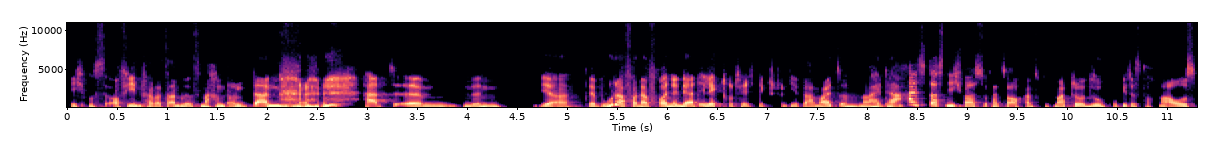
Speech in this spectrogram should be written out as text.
Ich muss auf jeden Fall was anderes machen. Und dann hat ähm, ein, ja, der Bruder von der Freundin, der hat Elektrotechnik studiert damals und meinte, ah, ist das nicht was? Du kannst auch ganz gut Mathe und so, probier das doch mal aus.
